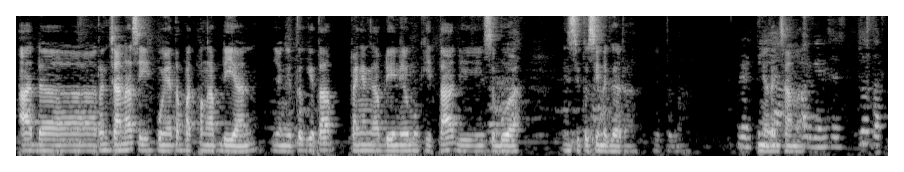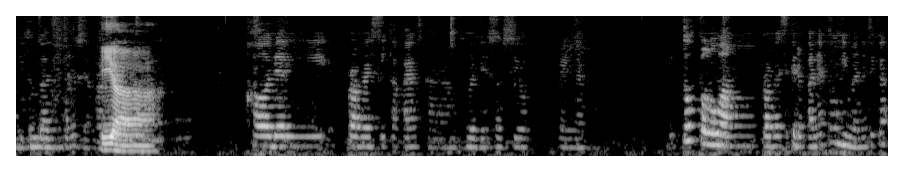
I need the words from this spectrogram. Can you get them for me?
ada rencana sih punya tempat pengabdian yang itu kita pengen ngabdiin ilmu kita di sebuah institusi negara gitu. Berarti yang rencana. organisasi itu tetap dikembangin terus ya kak? Iya, Kalau dari profesi kakak yang sekarang sebagai sosiopreneur itu peluang profesi ke depannya tuh gimana sih kak?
